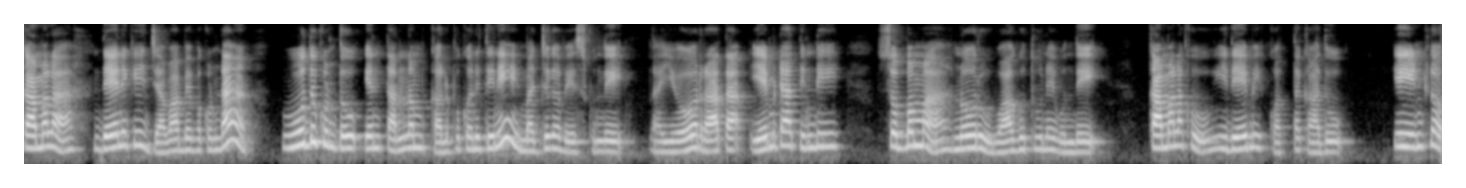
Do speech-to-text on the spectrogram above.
కమల దేనికి జవాబివ్వకుండా ఊదుకుంటూ ఇంతన్నం కలుపుకొని తిని మజ్జిగ వేసుకుంది. అయ్యో రాత! ఏమిటా తిండి? సుబ్బమ్మ నోరు వాగుతూనే ఉంది. కమలకు ఇదేమీ కొత్త కాదు. ఈ ఇంట్లో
